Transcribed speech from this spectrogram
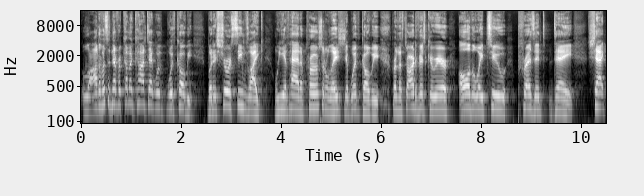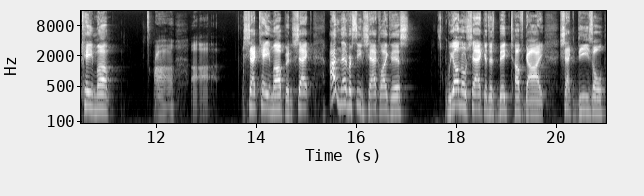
A lot of us have never come in contact with, with Kobe, but it sure seems like we have had a personal relationship with Kobe from the start of his career all the way to present day. Shaq came up, uh, uh, Shaq came up, and Shaq, I've never seen Shaq like this. We all know Shaq is this big, tough guy, Shaq Diesel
